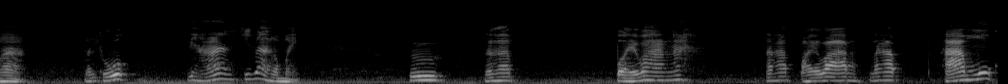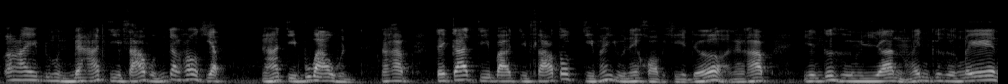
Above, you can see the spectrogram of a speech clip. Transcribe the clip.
มา มันทุกข์พี่หาคิดว่าทำไมเออนะครับ ปล่อยวางนะนะครับ ปล่อยวางนะครับ หามุกอะไรหุ่นไปหาจีบสาวหุ่นจะเข้าเขียดไปหาจีบผู้บ่าวหุ่นนะครับ แต่การจีบบ่าวจีบสาวต้องจีบให้อยู่ในขอบเขตเด้อนะครับเรียนก็คือเรียนเล่นก็คือเล่น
